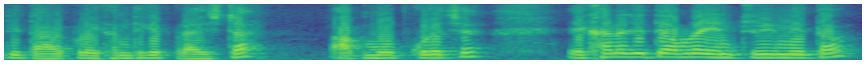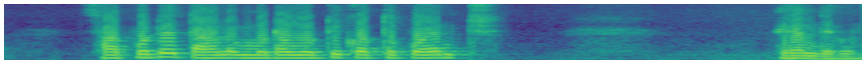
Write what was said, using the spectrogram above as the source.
দিয়ে তারপর এখান থেকে প্রাইসটা আপ মুভ করেছে। এখানে যদি আমরা এন্ট্রি নিতাম সাপোর্টে তাহলে মোটামুটি কত পয়েন্ট এখানে দেখুন,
